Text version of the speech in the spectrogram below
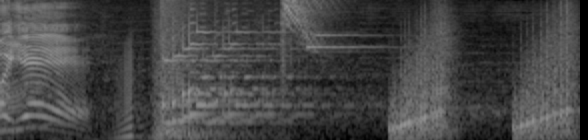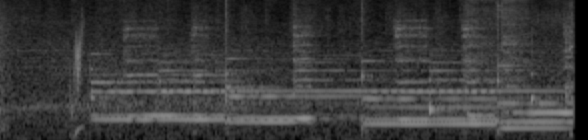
Oh, yeah.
